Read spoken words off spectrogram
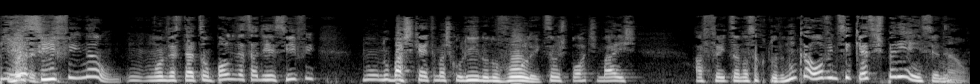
e. Recife? Não, uma Universidade de São Paulo, Universidade de Recife, no, no basquete masculino, no vôlei, que são esportes mais afeitos à nossa cultura. Nunca houve sequer essa experiência, né? Não,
